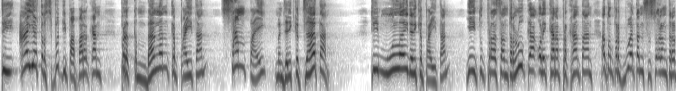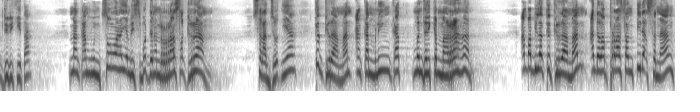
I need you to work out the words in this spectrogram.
Di ayat tersebut dipaparkan perkembangan kepahitan sampai menjadi kejahatan. Dimulai dari kepahitan, yaitu perasaan terluka oleh karena perkataan atau perbuatan seseorang terhadap diri kita maka muncullah yang disebut dengan rasa geram. Selanjutnya, kegeraman akan meningkat menjadi kemarahan. Apabila kegeraman adalah perasaan tidak senang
